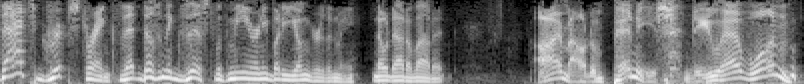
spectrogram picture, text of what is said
that's grip strength that doesn't exist with me or anybody younger than me. No doubt about it. I'm out of pennies. Do you have one?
